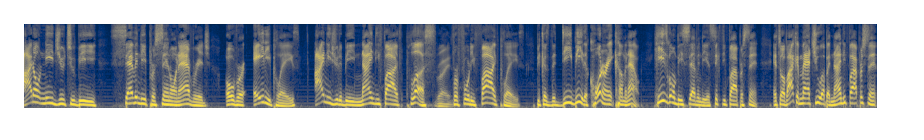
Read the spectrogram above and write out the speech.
I don't need you to be 70% on average over 80 plays. I need you to be 95 plus Right. for 45 plays because the DB, the corner ain't coming out. He's going to be 70 and 65%. And so if I can match you up at 95%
